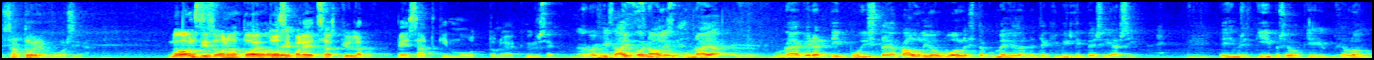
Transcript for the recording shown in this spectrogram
satoja vuosia. No on siis, onhan toi On tosi se. paljon itse asiassa kyllä pesätkin muuttunut ja kyllä se No, no siis aikoinaan oli hunaja, hunaja kerättiin puista ja kallion luolista, kun mehiläinen teki villipesiä sinne. Mm. Ja ihmiset kiipesi johonkin, siellä on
